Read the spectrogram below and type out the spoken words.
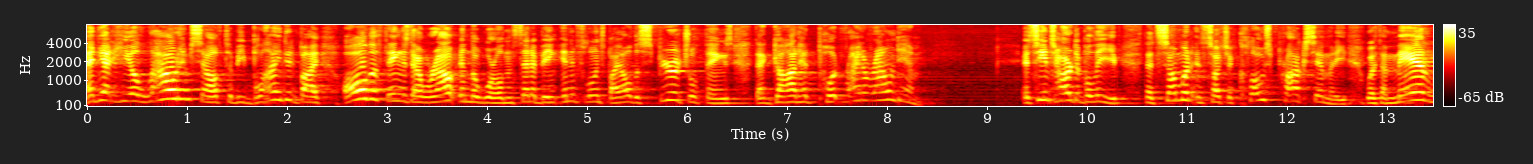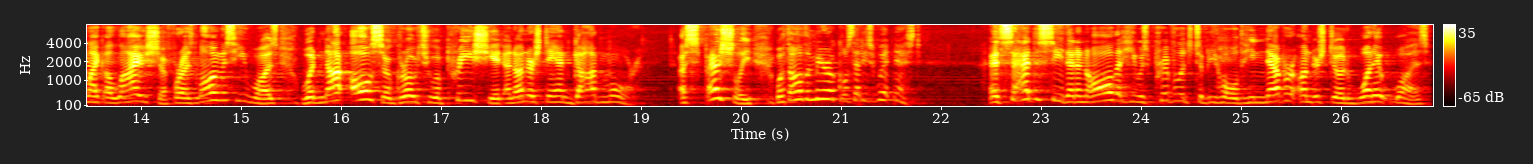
and yet he allowed himself to be blinded by all the things that were out in the world instead of being influenced by all the spiritual things that God had put right around him. It seems hard to believe that someone in such a close proximity with a man like Elisha, for as long as he was, would not also grow to appreciate and understand God more, especially with all the miracles that he's witnessed. It's sad to see that in all that he was privileged to behold, he never understood what it was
